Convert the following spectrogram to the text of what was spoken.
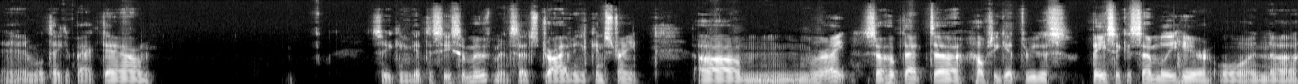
And we'll take it back down so you can get to see some movements. That's driving a constraint. Um, right. So I hope that uh, helps you get through this basic assembly here on uh,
